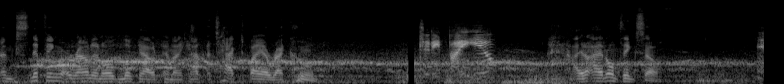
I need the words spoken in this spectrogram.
I'm sniffing around an old lookout and I got attacked by a raccoon. Did he bite you? I, I don't think so. Yeah,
